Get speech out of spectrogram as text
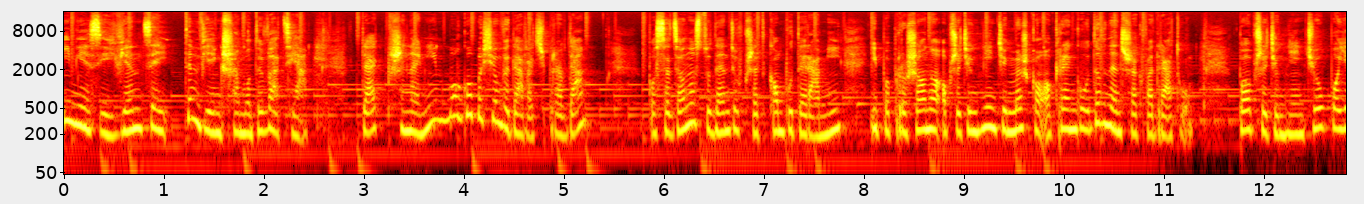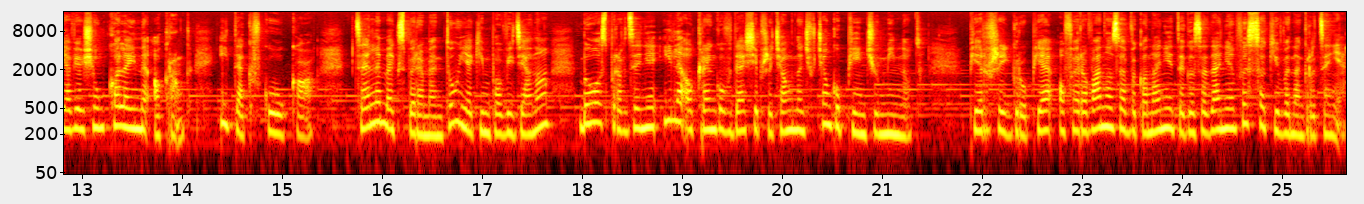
Im jest ich więcej, tym większa motywacja. Tak przynajmniej mogłoby się wydawać, prawda? Posadzono studentów przed komputerami i poproszono o przeciągnięcie myszką okręgu do wnętrza kwadratu. Po przeciągnięciu pojawiał się kolejny okrąg i tak w kółko. Celem eksperymentu, jakim powiedziano, było sprawdzenie, ile okręgów da się przeciągnąć w ciągu 5 minut. Pierwszej grupie oferowano za wykonanie tego zadania wysokie wynagrodzenie,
